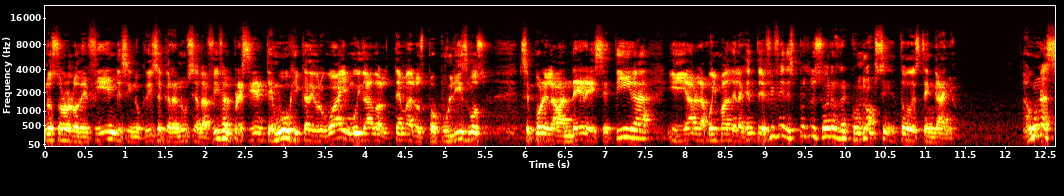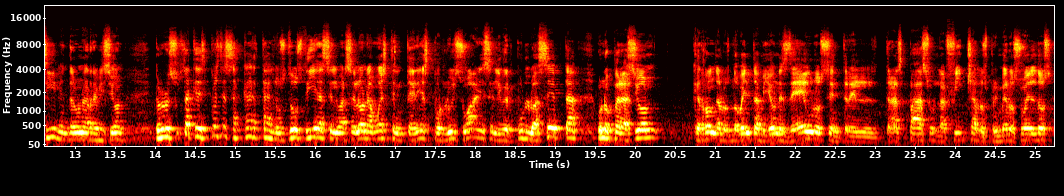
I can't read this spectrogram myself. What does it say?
no solo lo defiende, sino que dice que renuncia a la FIFA, el presidente Mújica de Uruguay, muy dado al tema de los populismos, se pone la bandera y se tira y habla muy mal de la gente de FIFA y después Luis Suárez reconoce todo este engaño. Aún así vendrá una revisión, pero resulta que después de esa carta, a los dos días el Barcelona muestra interés por Luis Suárez, el Liverpool lo acepta, una operación que ronda los 90 millones de euros entre el traspaso, la ficha, los primeros sueldos,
